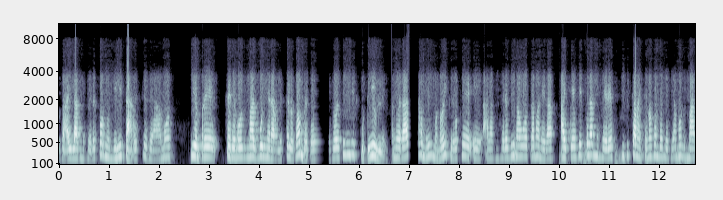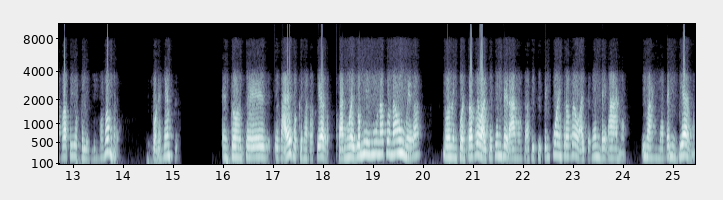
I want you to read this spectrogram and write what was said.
o sea, y las mujeres por muy militares que seamos, siempre seremos más vulnerables que los hombres, eso es indiscutible, no era lo mismo, ¿no? Y creo que eh, a las mujeres de una u otra manera hay que decir que las mujeres físicamente nos envejecíamos más rápido que los mismos hombres, por ejemplo. Entonces, es a eso que me refiero. O sea, no es lo mismo una zona húmeda donde encuentras rebalses en verano. O sea, si tú te encuentras rebalses en verano, imagínate en invierno.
